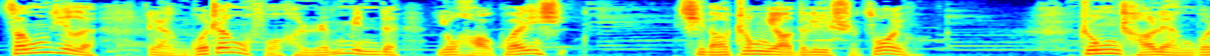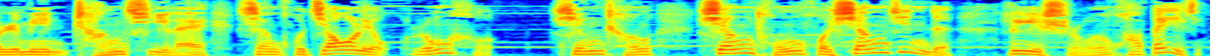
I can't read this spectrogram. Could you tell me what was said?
增进了两国政府和人民的友好关系，起到重要的历史作用。中朝两国人民长期以来相互交流融合，形成相同或相近的历史文化背景，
